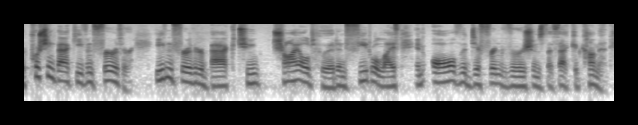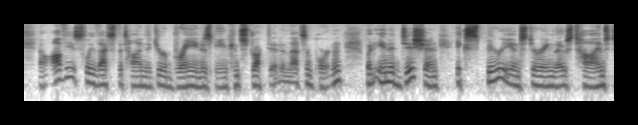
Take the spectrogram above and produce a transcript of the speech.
But pushing back even further, even further back to childhood and fetal life and all the different versions that that could come in. Now, obviously, that's the time that your brain is being constructed, and that's important. But in addition, experience during those times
